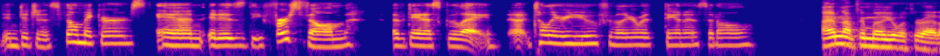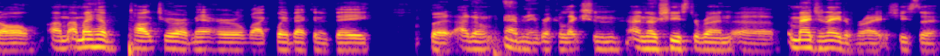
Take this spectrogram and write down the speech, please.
indigenous filmmakers. And it is the first film of Danis Goulet. Uh, Tully, are you familiar with Danis at all? I am not familiar with her at all. Um, I may have talked to her, or met her like way back in the day, but I don't have any recollection. I know she used to run uh, imagineNATIVE, right? She used to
